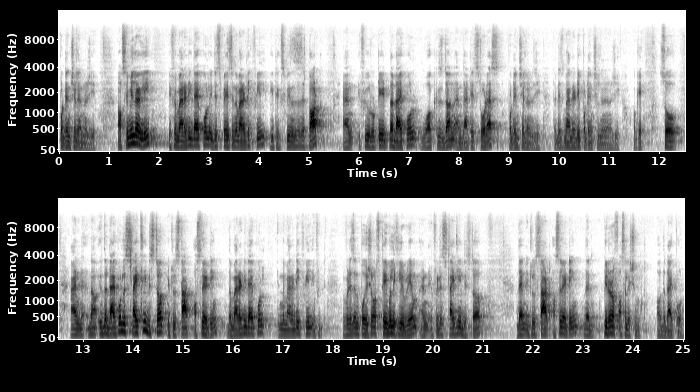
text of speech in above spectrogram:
potential energy. Now similarly, if a magnetic dipole it is placed in a magnetic field, it experiences a torque and if you rotate the dipole, work is done and that is stored as potential energy, that is magnetic potential energy. Okay. So, and now if the dipole is slightly disturbed, it will start oscillating. The magnetic dipole in the magnetic field, if it, if it is in position of stable equilibrium and if it is slightly disturbed, then it will start oscillating, then period of oscillation of the dipole.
